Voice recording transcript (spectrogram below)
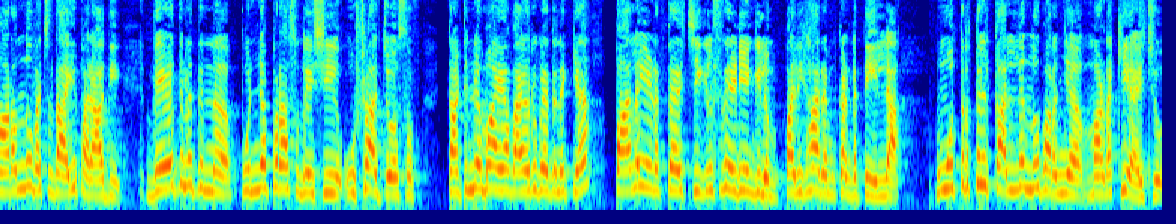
മറന്നുവച്ചതായി പരാതി. വേദന പുന്നപ്ര സ്വദേശി ഉഷ ജോസഫ്. കഠിനമായ വയറുവേദനയ്ക്ക് പലയിടത്ത് ചികിത്സ തേടിയെങ്കിലും പരിഹാരം കണ്ടെത്തിയില്ല. മൂത്രത്തിൽ കല്ലെന്നു പറഞ്ഞ് മടക്കി അയച്ചു.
